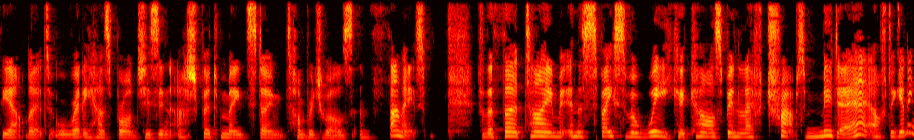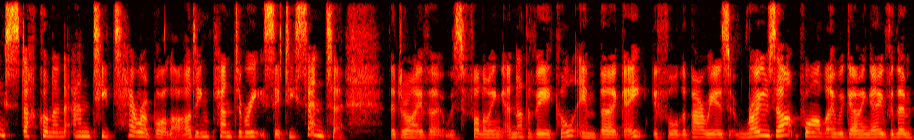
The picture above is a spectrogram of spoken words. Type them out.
The outlet already has branches in Ashford, Maidstone, Tunbridge Wells, and Thanet planet. For the third time in the space of a week, a car's been left trapped mid-air after getting stuck on an anti-terror bollard in Canterbury city centre. The driver was following another vehicle in Burgate before the barriers rose up while they were going over them.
